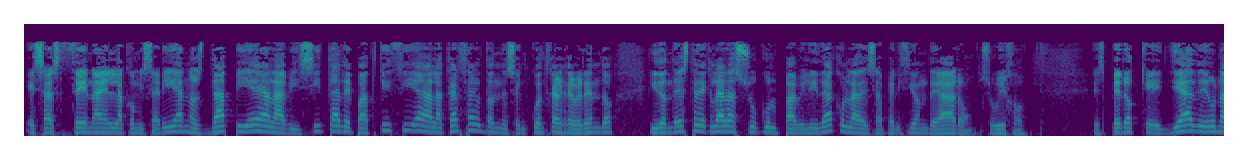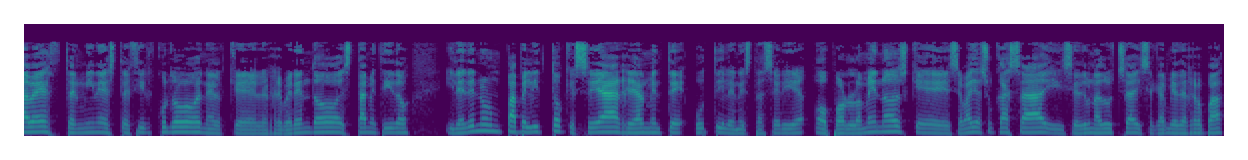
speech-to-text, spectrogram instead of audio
Esa escena en la comisaría nos da pie a la visita de Patricia a la cárcel donde se encuentra el reverendo y donde éste declara su culpabilidad con la desaparición de Aaron, su hijo. Espero que ya de una vez termine este círculo en el que el reverendo está metido y le den un papelito que sea realmente útil en esta serie o por lo menos que se vaya a su casa y se dé una ducha y se cambie de ropa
